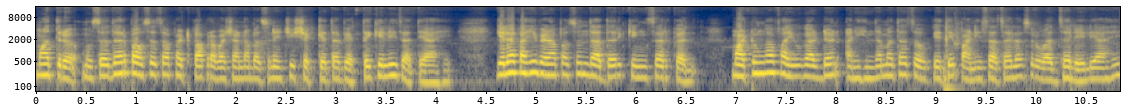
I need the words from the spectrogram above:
मात्र मुसळधार पावसाचा फटका प्रवाशांना बसण्याची शक्यता व्यक्त केली जाते आहे. गेल्या काही वेळापासून Dadar king circle Matunga five garden आणि हिंदमाता चौक येथे पाणी साचायला सुरुवात झालेली आहे.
